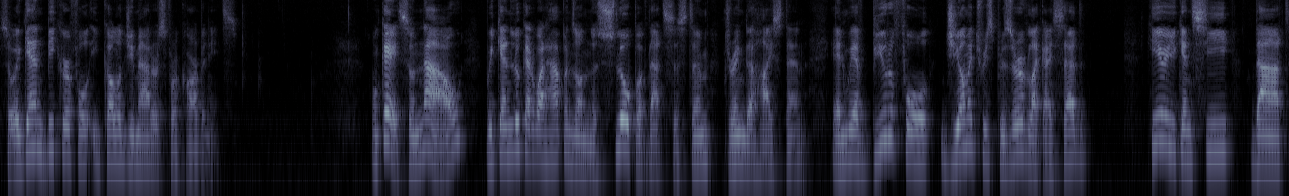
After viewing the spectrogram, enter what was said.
So again, be careful, ecology matters for carbonates. Okay, so now we can look at what happens on the slope of that system during the high stand. And we have beautiful geometries preserved, like I said. Here you can see that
